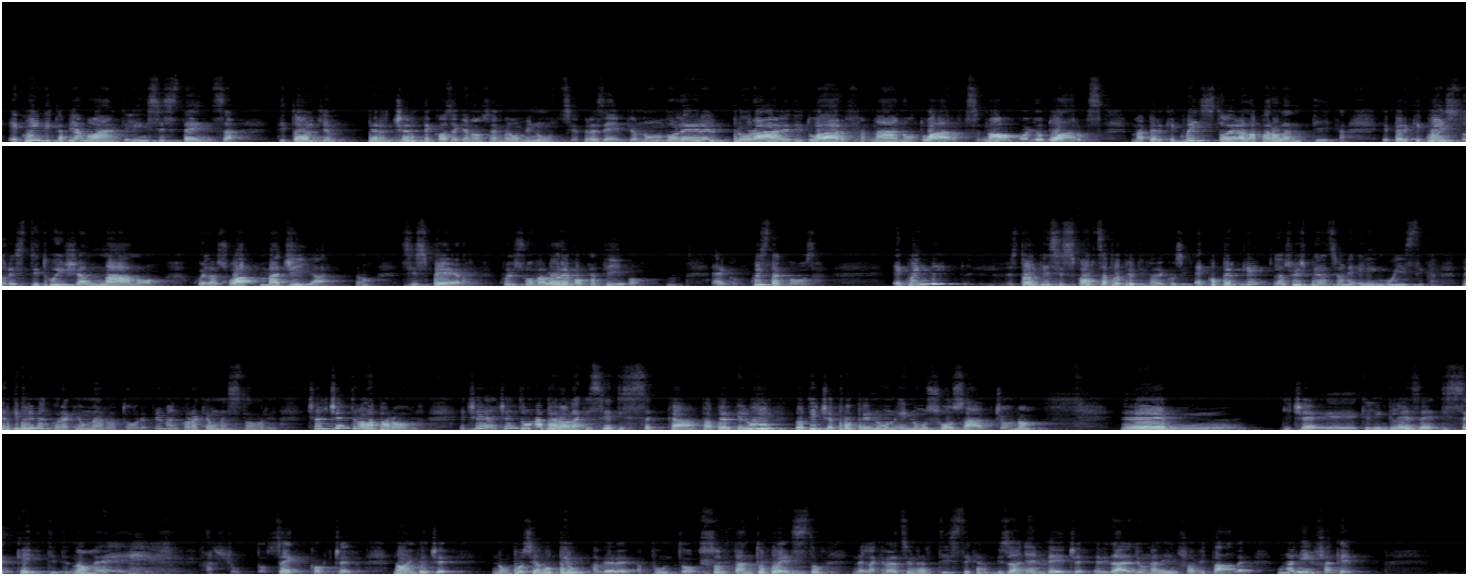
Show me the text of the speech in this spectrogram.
E quindi capiamo anche l'insistenza di Tolkien per certe cose che non sembrano minuzie. Per esempio, non volere il plurale di dwarf, nano, dwarfs. No, voglio dwarfs, ma perché questo era la parola antica e perché questo restituisce al nano quella sua magia, no? si spera, quel suo valore evocativo. Ecco, questa cosa. E quindi Tolkien si sforza proprio di fare così. Ecco perché la sua ispirazione è linguistica, perché prima ancora che un narratore, prima ancora che una storia, c'è al centro la parola e c'è al centro una parola che si è disseccata, perché lui lo dice proprio in un, in un suo saggio, no? ehm, dice eh, che l'inglese è disseccated, no? è asciutto, secco, eccetera. No, invece non possiamo più avere appunto soltanto questo nella creazione artistica, bisogna invece ridargli una linfa vitale, una linfa che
